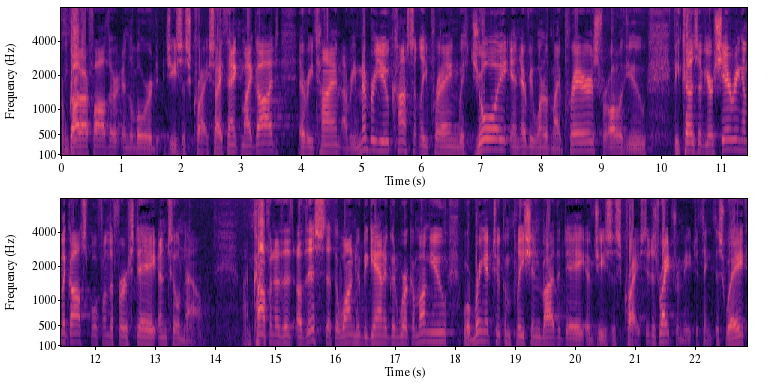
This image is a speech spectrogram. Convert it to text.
from God our Father and the Lord Jesus Christ. I thank my God every time I remember you, constantly praying with joy in every one of my prayers for all of you because of your sharing in the gospel from the first day until now. I'm confident of this, that the one who began a good work among you will bring it to completion by the day of Jesus Christ. It is right for me to think this way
